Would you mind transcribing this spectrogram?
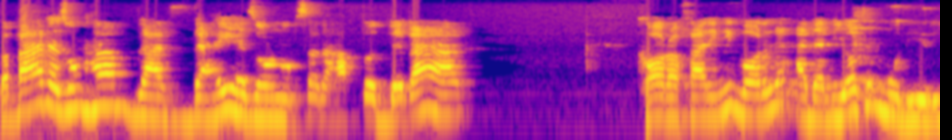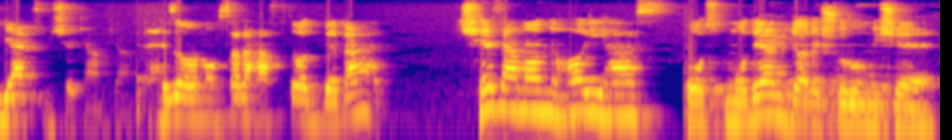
و بعد از اون هم در دهه 1970 به بعد کارآفرینی وارد ادبیات مدیریت میشه کم کم. 1970 به بعد چه زمانهایی هست؟ پست مدرن داره شروع میشه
